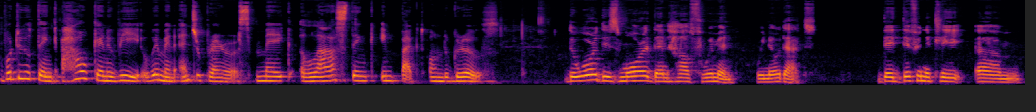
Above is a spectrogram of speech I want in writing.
what do you think? How can we, women entrepreneurs, make a lasting impact on the growth? The world is more than half women. We know that. They definitely um,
